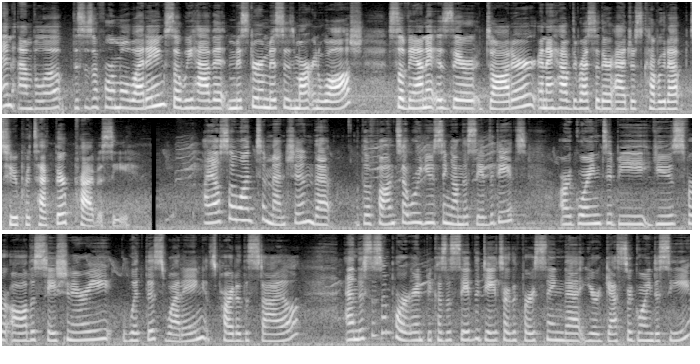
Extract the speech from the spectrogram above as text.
an envelope. This is a formal wedding, so we have it Mr. and Mrs. Martin Walsh. Savannah is their daughter, and I have the rest of their address covered up to protect their privacy. I also want to mention that the fonts that we're using on the save the dates are going to be used for all the stationery with this wedding. It's part of the style. And this is important because the save the dates are the first thing that your guests are going to see.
